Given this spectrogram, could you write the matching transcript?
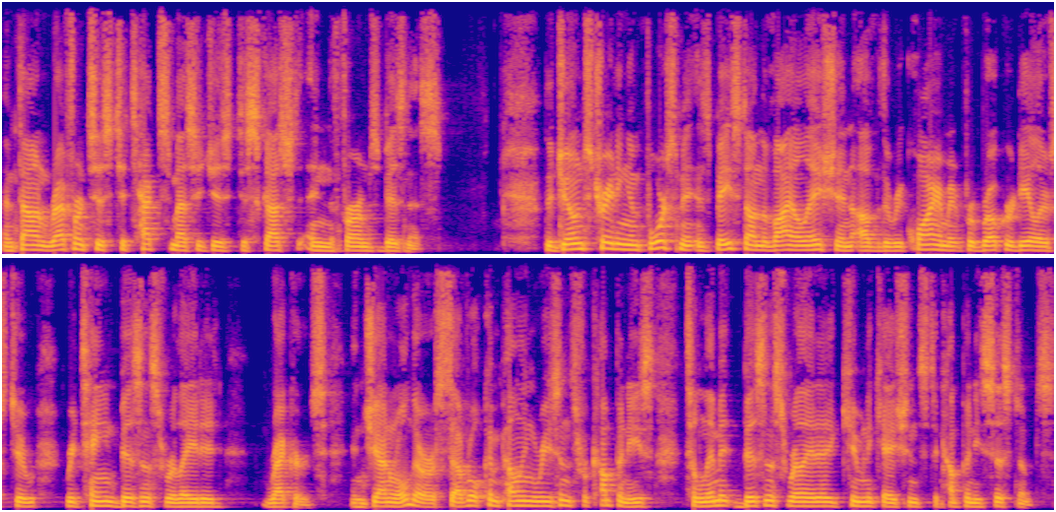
and found references to text messages discussed in the firm's business. The Jones Trading enforcement is based on the violation of the requirement for broker dealers to retain business related records. In general, there are several compelling reasons for companies to limit business related communications to company systems.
